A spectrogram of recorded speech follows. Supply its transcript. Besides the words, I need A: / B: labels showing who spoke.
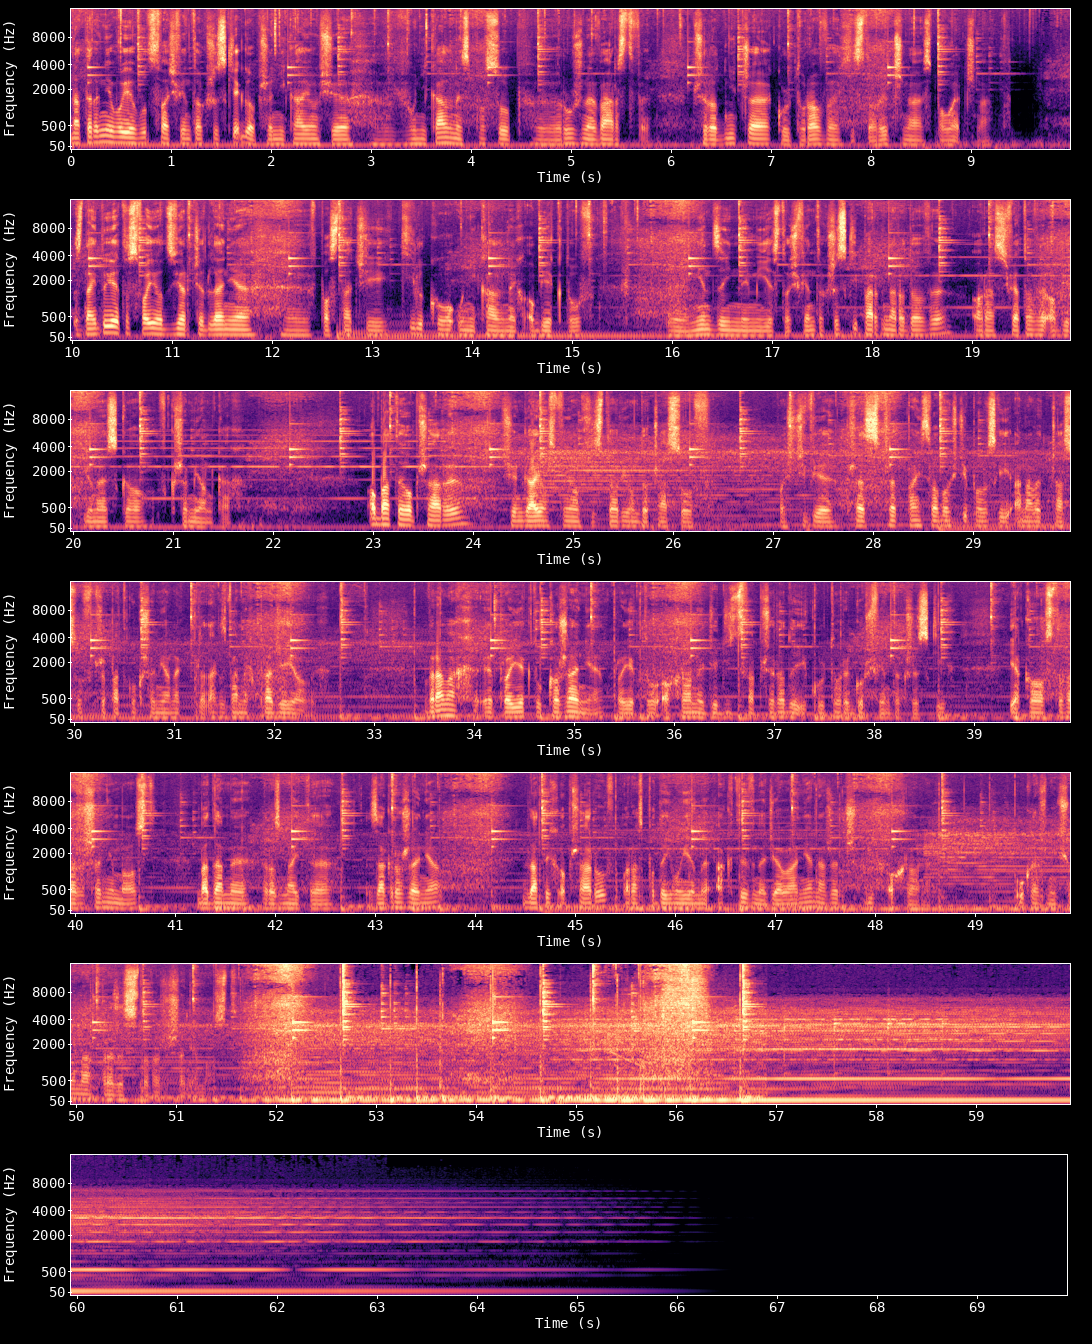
A: Na terenie województwa świętokrzyskiego przenikają się w unikalny sposób e, różne warstwy przyrodnicze, kulturowe, historyczne, społeczne. Znajduje to swoje odzwierciedlenie e, w postaci kilku unikalnych obiektów. E, Między innymi jest to Świętokrzyski Park Narodowy oraz Światowy Obiekt UNESCO w Krzemionkach. Oba te obszary sięgają swoją historią do czasów właściwie przez przedpaństwowości polskiej, a nawet czasów w przypadku krzemionek pra- tak pradziejowych. W ramach e, projektu Korzenie, projektu ochrony dziedzictwa przyrody i kultury Gór Świętokrzyskich, jako Stowarzyszenie Most badamy rozmaite zagrożenia dla tych obszarów oraz podejmujemy aktywne działania na rzecz ich ochrony. Łukasz Misiuna, prezes Stowarzyszenia Most.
